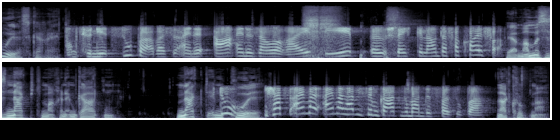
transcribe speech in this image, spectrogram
cool, das Gerät. Funktioniert super, aber es ist eine A, eine Sauerei, B, äh, schlecht gelaunter Verkäufer. Ja, man muss es nackt machen im Garten. Nackt im du, Pool. Ich einmal habe ich es im Garten gemacht, das war super. Na, guck mal.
